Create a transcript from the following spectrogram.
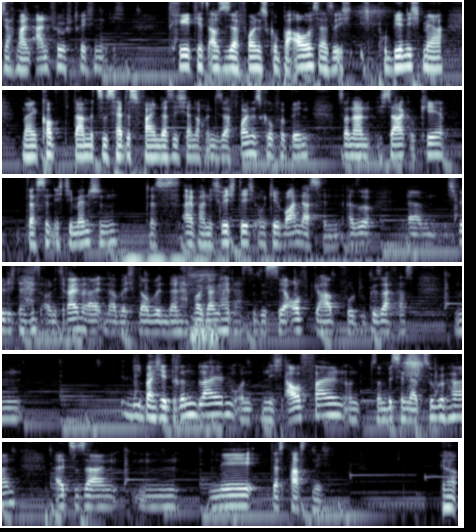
sag mal in Anführungsstrichen, ich trete jetzt aus dieser Freundesgruppe aus. Also ich, ich probiere nicht mehr meinen Kopf damit zu satisfyen, dass ich ja noch in dieser Freundesgruppe bin, sondern ich sage, okay, das sind nicht die Menschen, das ist einfach nicht richtig und geh woanders hin. Also ähm, ich will dich da jetzt auch nicht reinreiten, aber ich glaube, in deiner Vergangenheit hast du das sehr oft gehabt, wo du gesagt hast, mh, hm, lieber hier drin bleiben und nicht auffallen und so ein bisschen dazugehören, als zu sagen, mh, hm, nee, das passt nicht. Ja,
